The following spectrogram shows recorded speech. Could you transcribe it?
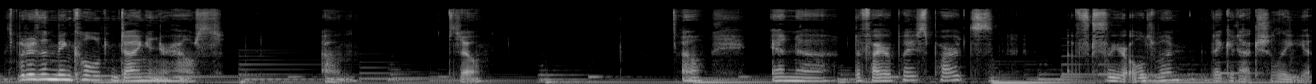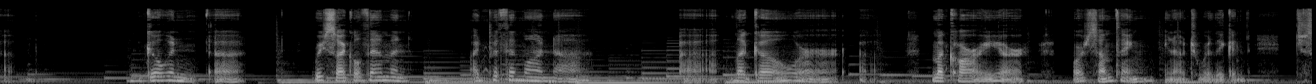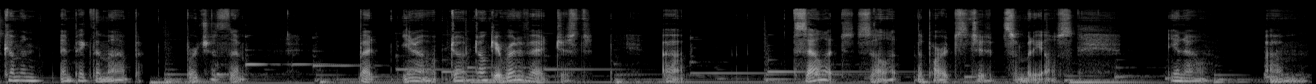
It's better than being cold and dying in your house. Um, so, oh, and uh, the fireplace parts for your old one, they could actually uh, go and uh, recycle them, and I'd put them on uh, uh, Letgo or uh, Mercari or or something, you know, to where they can just come and, and pick them up, purchase them. But you know, don't don't get rid of it. Just sell it, sell it, the parts to somebody else. You know. Um,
